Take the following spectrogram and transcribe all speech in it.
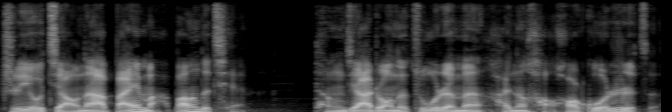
只有缴纳白马帮的钱，滕家庄的族人们还能好好过日子。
